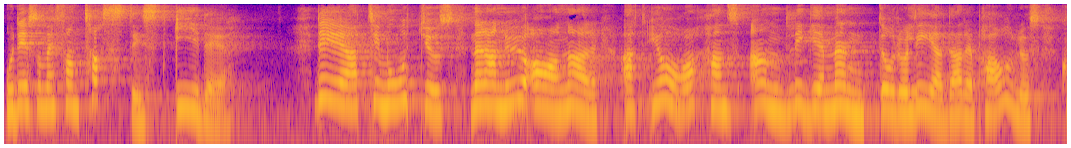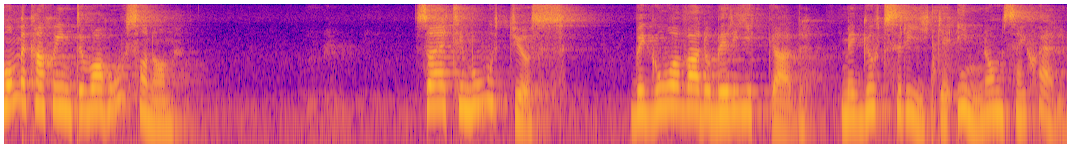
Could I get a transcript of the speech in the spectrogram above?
Och det som är fantastiskt i det, det är att Timoteus, när han nu anar att ja, hans andlige mentor och ledare Paulus kommer kanske inte vara hos honom, så är Timoteus begåvad och berikad med Guds rike inom sig själv.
